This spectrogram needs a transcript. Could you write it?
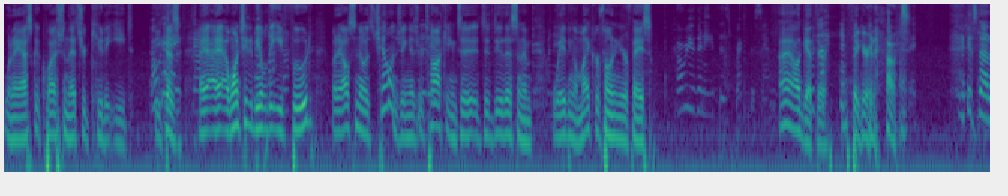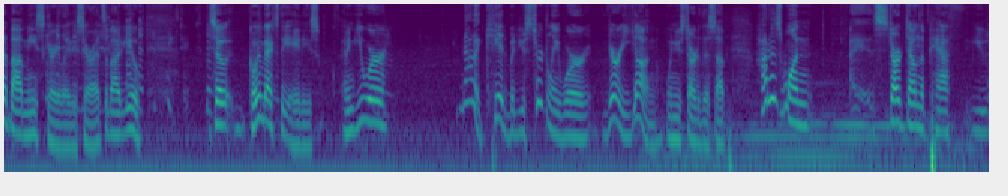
When I ask a question, that's your cue to eat. Because Okay. I, I, I want you to be able to eat food, but I also know it's challenging as you're talking to, to do this, and I'm waving a microphone in your face. How are you going to eat this breakfast sandwich? I'll get there. I'll figure it out. It's not about me, scary lady Sarah. It's about you. So going back to the '80s, I mean, you were not a kid, but you certainly were very young when you started this up. How does one uh, start down the path you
